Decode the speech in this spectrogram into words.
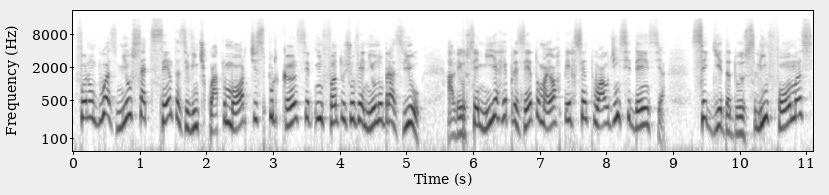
foram 2.724 mortes por câncer infanto-juvenil no Brasil. A leucemia representa o maior percentual de incidência, seguida dos linfomas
